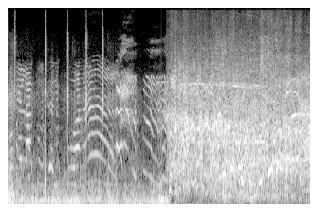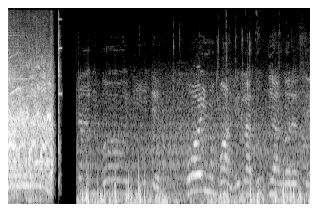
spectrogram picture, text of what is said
પગે લાગતું જનકુવાને કોઈનું પણ એટલા દૂધ ધ્યાન કરે છે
